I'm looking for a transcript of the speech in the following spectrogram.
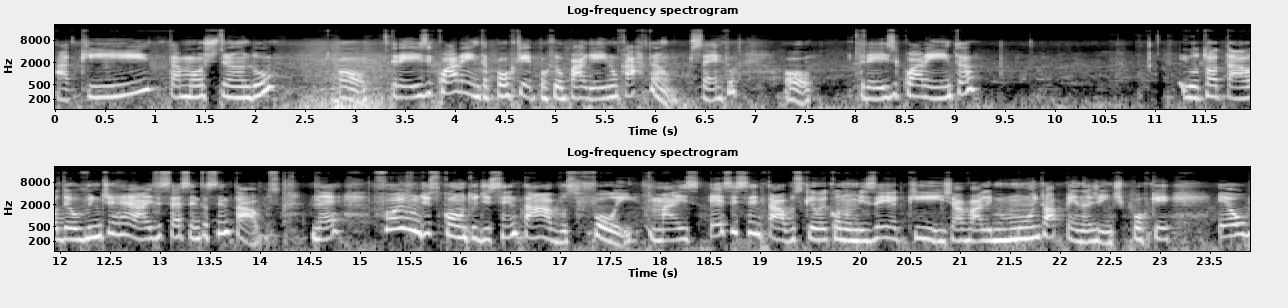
Aqui tá mostrando, ó, 3,40. Por quê? Porque eu paguei no cartão, certo? Ó, 3,40 e o total deu R$ 20,60, né? Foi um desconto de centavos? Foi, mas esses centavos que eu economizei aqui já vale muito a pena, gente, porque eu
